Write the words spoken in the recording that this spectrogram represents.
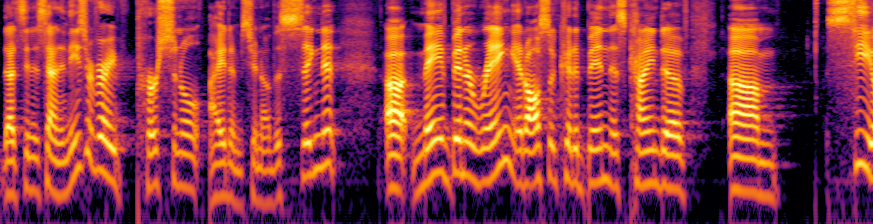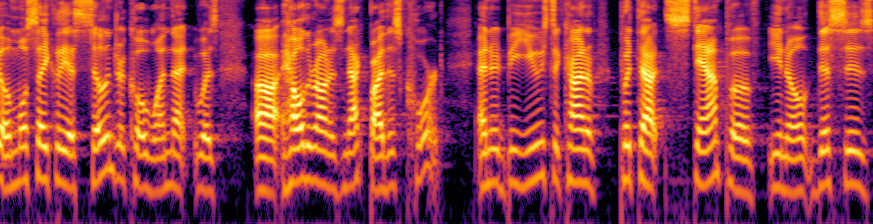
that's in his hand. And these are very personal items, you know. The signet uh, may have been a ring. It also could have been this kind of um, seal, most likely a cylindrical one that was uh, held around his neck by this cord. And it would be used to kind of put that stamp of, you know, this is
